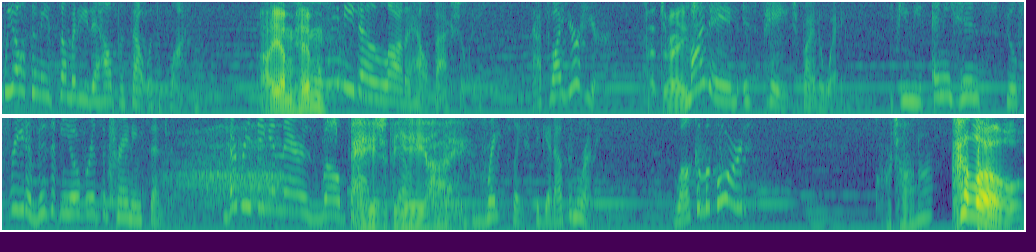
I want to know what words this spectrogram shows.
we also need somebody to help us out with the flying. I am him. We need a lot of help, actually. That's why you're here. That's right. My name is Paige, by the way. If you need any hints, feel free to visit me over at the training center. Everything in there is well It's Paige the so AI. It's a great place to get up and running. Welcome aboard. Cortana? Hello!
